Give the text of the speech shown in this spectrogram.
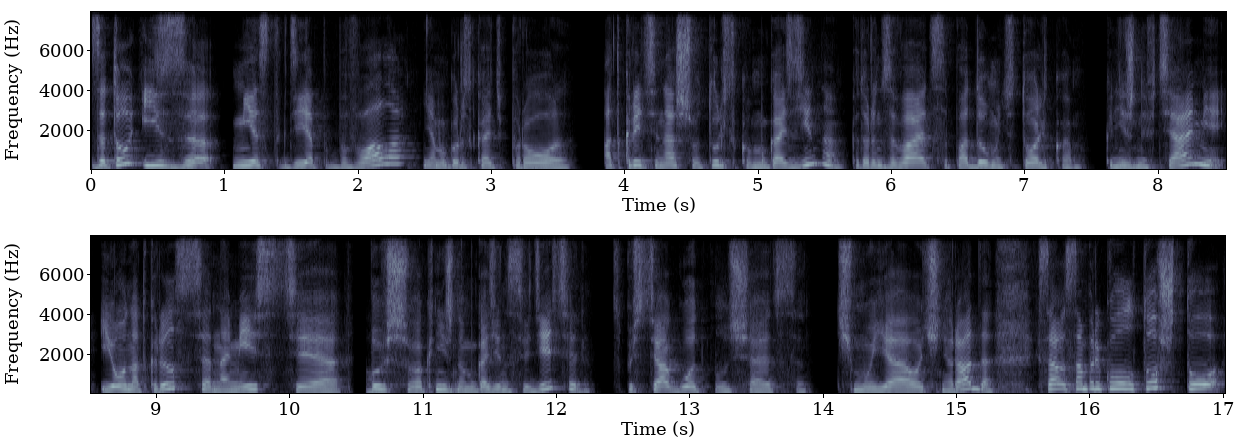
Зато из мест, где я побывала, я могу рассказать про открытие нашего тульского магазина, который называется «Подумать только. Книжный в Тиаме». И он открылся на месте бывшего книжного магазина «Свидетель» спустя год, получается, чему я очень рада. Сам, сам прикол то, что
